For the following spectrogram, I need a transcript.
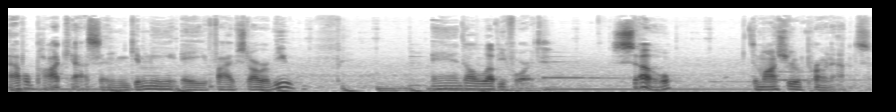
Apple Podcasts and give me a five star review, and I'll love you for it. So, demonstrative pronouns.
